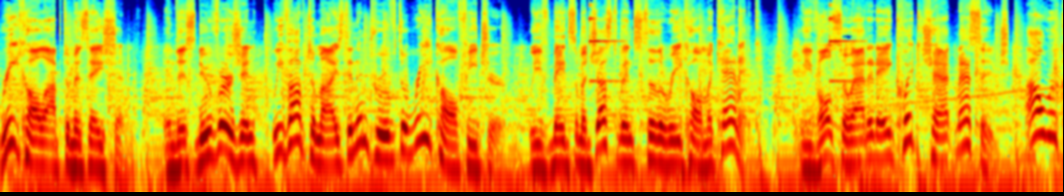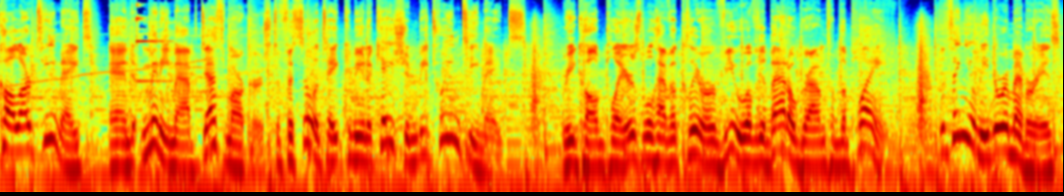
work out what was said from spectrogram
Recall Optimization in this new version, we've optimized and improved the recall feature. We've made some adjustments to the recall mechanic. We've also added a quick chat message, I'll recall our teammates, and minimap death markers to facilitate communication between teammates. Recalled players will have a clearer view of the battleground from the plane. The thing you'll need to remember is,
